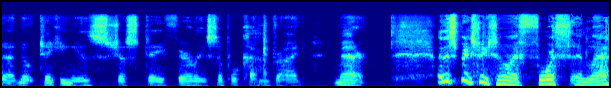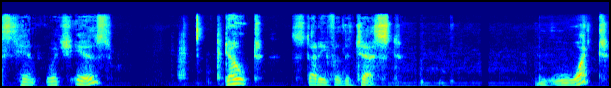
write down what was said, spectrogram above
uh, note taking is just a fairly simple, cut and dried matter. And this brings me to my fourth and last hint, which is don't study for the test. What?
